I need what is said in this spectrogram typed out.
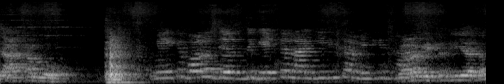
চা খাব। মেয়েকে বলো যে গেটটা লাগিয়ে দিতে আমি এদিকে গেটটা দিয়ে যা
